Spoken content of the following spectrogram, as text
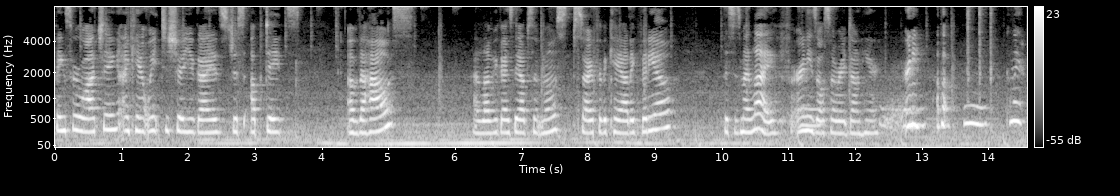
Thanks for watching. I can't wait to show you guys just updates of the house. I love you guys the absolute most. Sorry for the chaotic video. This is my life. Ernie's also right down here. Ernie, up, up. Come here.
